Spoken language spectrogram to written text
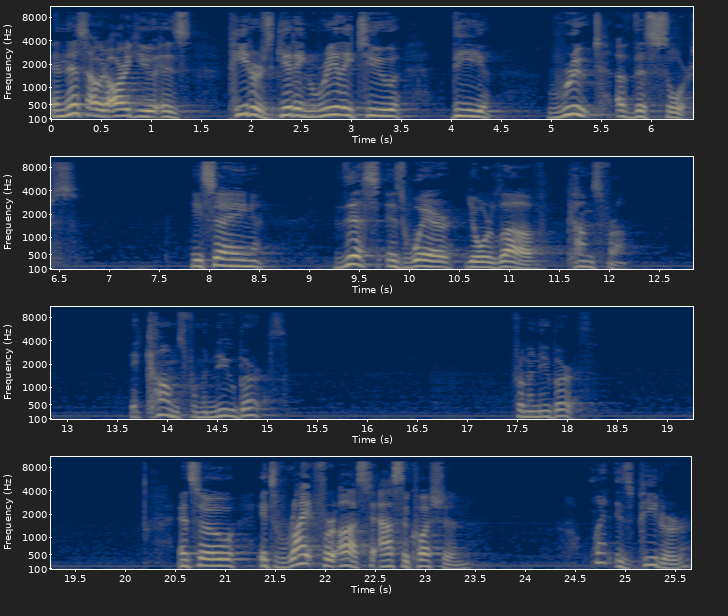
And this, I would argue, is Peter's getting really to the root of this source. He's saying, This is where your love comes from. It comes from a new birth. From a new birth. And so it's right for us to ask the question what is Peter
